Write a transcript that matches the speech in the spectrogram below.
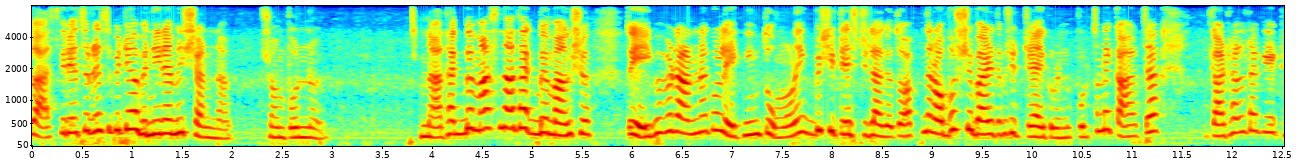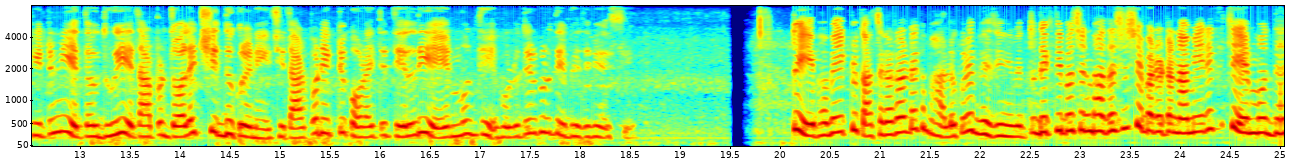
তো আজকের এঁচুর রেসিপিটি হবে নিরামিষ রান্না, সম্পূর্ণ। না থাকবে মাছ, না থাকবে মাংস। তো এইভাবে রান্না করলে কিন্তু অনেক বেশি টেস্টি লাগে। তো আপনার অবশ্যই বাড়িতে বসে ট্রাই করবেন প্রথমে কাঁচা কাঁঠালটাকে কেটে নিয়ে তো ধুয়ে তারপর জলে সিদ্ধ করে নিয়েছি। তারপর একটু কড়াইতে তেল দিয়ে এর মধ্যে হলুদের গুঁড়ো দিয়ে ভেজে নিয়েছি। তো এভাবে একটু কাঁচা কাঁঠালটাকে ভালো করে ভেজে নেবেন। তো দেখতে পাচ্ছেন ভাজা শেষে এবার ওটা নামিয়ে রেখেছি। এর মধ্যে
